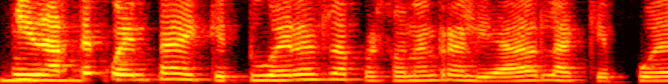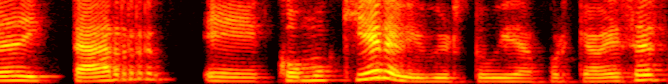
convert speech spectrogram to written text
Y darte cuenta de que tú eres la persona en realidad la que puede dictar eh, cómo quiere vivir tu vida, porque a veces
